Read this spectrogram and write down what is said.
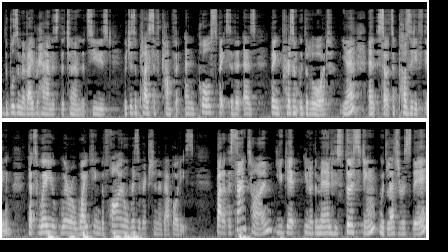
the bosom of Abraham is the term that's used which is a place of comfort. And Paul speaks of it as being present with the Lord. Yeah? And so it's a positive thing. That's where you, we're awaiting the final resurrection of our bodies. But at the same time, you get, you know, the man who's thirsting with Lazarus there,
